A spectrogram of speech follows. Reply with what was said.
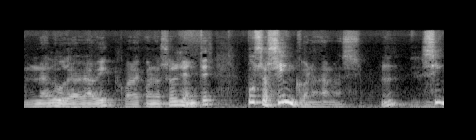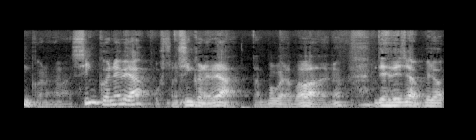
una duda, Gaby, con los oyentes? Puso 5 nada más. 5 nada más. 5 NBA, pues son 5 NBA, tampoco la pavada, ¿no? Desde ya, pero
